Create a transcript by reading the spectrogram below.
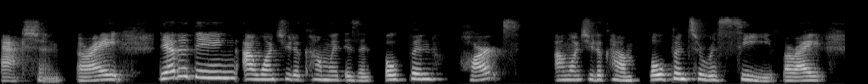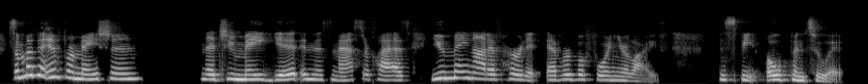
action. All right. The other thing I want you to come with is an open heart. I want you to come open to receive. All right. Some of the information that you may get in this masterclass, you may not have heard it ever before in your life. Just be open to it.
